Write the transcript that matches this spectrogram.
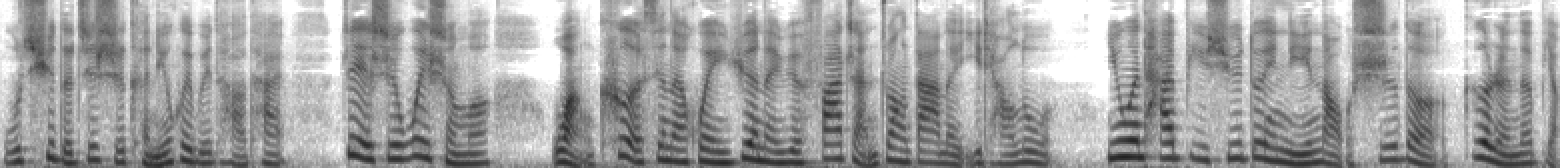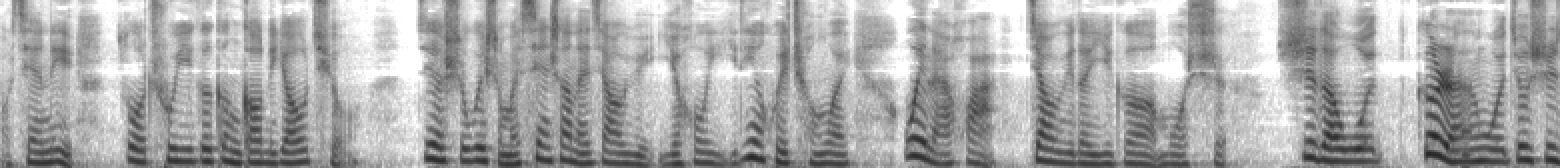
无趣的知识肯定会被淘汰，这也是为什么。网课现在会越来越发展壮大的一条路，因为它必须对你老师的个人的表现力做出一个更高的要求。这也是为什么线上的教育以后一定会成为未来化教育的一个模式。是的，我个人我就是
